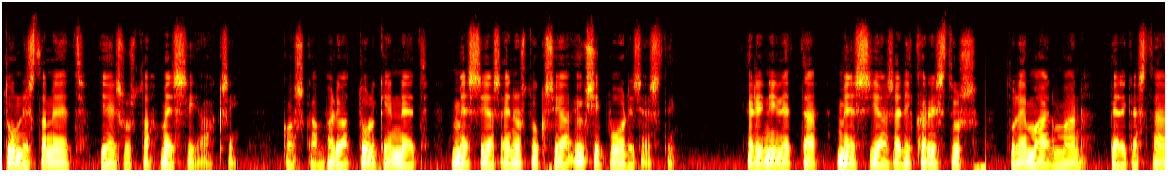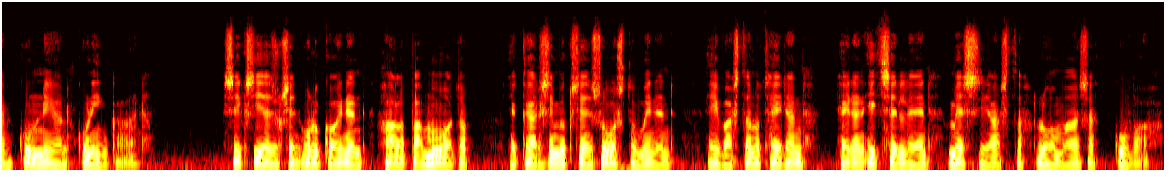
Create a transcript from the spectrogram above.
tunnistaneet Jeesusta Messiaaksi, koska he olivat tulkinneet Messias-ennustuksia yksipuolisesti. Eli niin, että Messias eli Kristus tulee maailmaan pelkästään kunnian kuninkaana. Siksi Jeesuksen ulkoinen halpa muoto ja kärsimykseen suostuminen ei vastannut heidän, heidän itselleen Messiaasta luomaansa kuvaa.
